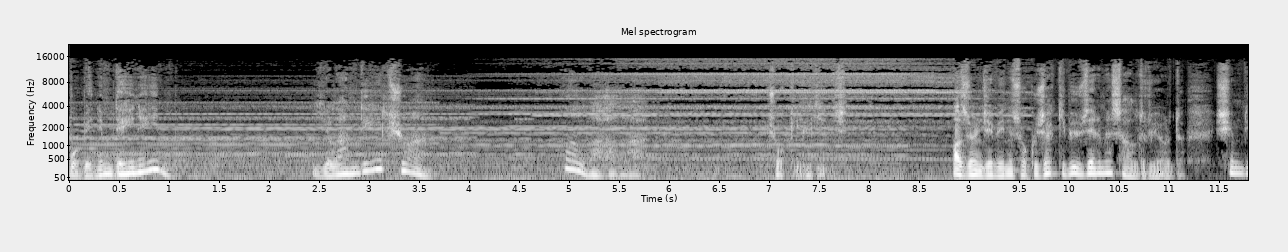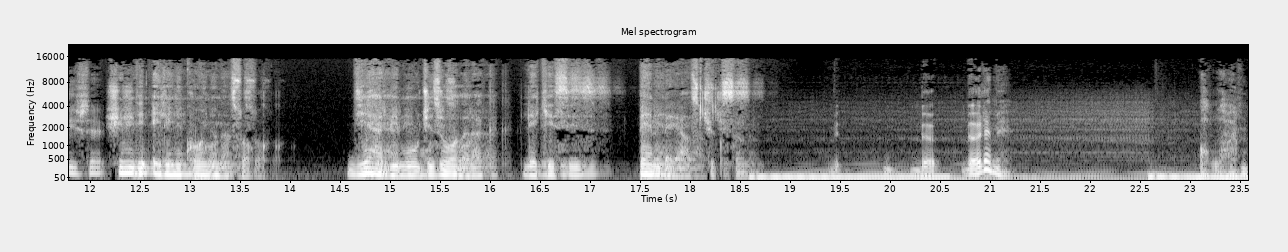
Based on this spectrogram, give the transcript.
Bu benim değneğim. Yılan değil şu an. Allah Allah. Çok ilginç. Az önce beni sokacak gibi üzerime saldırıyordu. Şimdi ise Şimdi elini koynuna sok. Diğer bir mucize olarak lekesiz, bembeyaz çıksın. bö- böyle mi? Allah'ım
